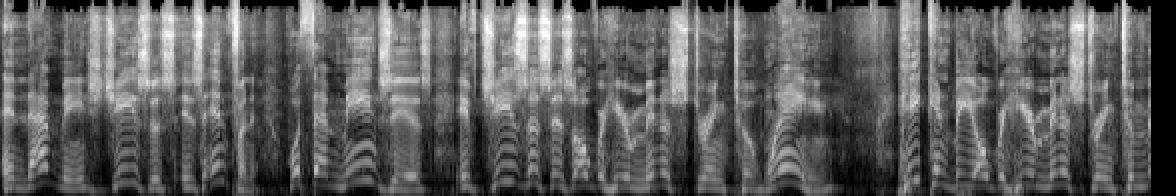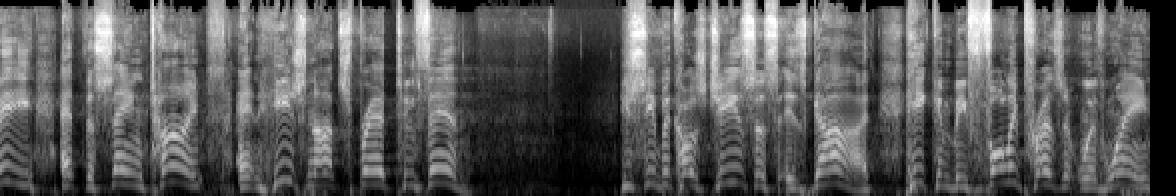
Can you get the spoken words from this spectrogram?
And that means Jesus is infinite. What that means is if Jesus is over here ministering to Wayne, he can be over here ministering to me at the same time, and he's not spread too thin. You see, because Jesus is God, He can be fully present with Wayne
